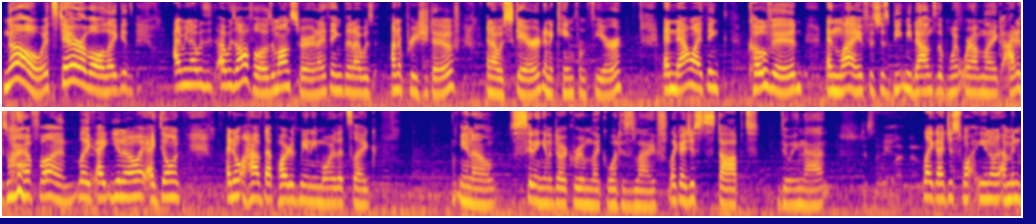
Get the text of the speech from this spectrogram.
no, it's terrible. Like it's. I mean, I was I was awful. I was a monster, and I think that I was unappreciative, and I was scared, and it came from fear. And now I think COVID and life has just beat me down to the point where I'm like, I just want to have fun. Like I, you know, I, I don't. I don't have that part of me anymore that's like, you know, sitting in a dark room like, what is life? Like, I just stopped doing that. Just living life now. Like, I just want, you know, I'm in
